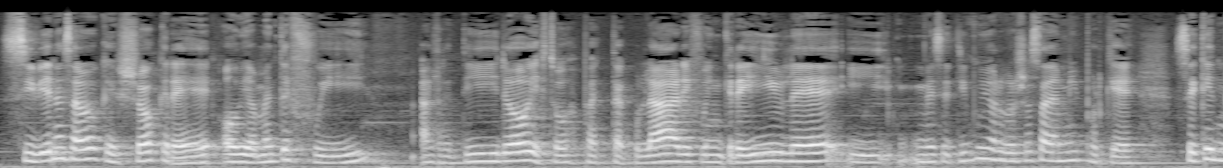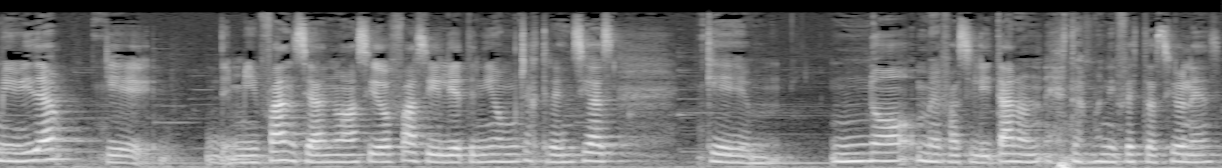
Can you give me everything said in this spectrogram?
si bien es algo que yo creé, obviamente fui al retiro y estuvo espectacular y fue increíble y me sentí muy orgullosa de mí porque sé que en mi vida, que de mi infancia no ha sido fácil y he tenido muchas creencias que no me facilitaron estas manifestaciones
